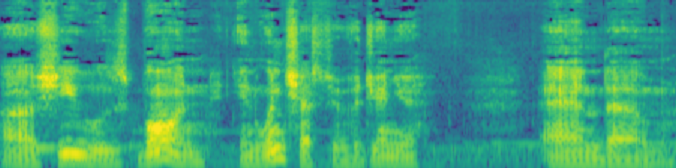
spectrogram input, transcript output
Uh, she was born in Winchester, Virginia, and um,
